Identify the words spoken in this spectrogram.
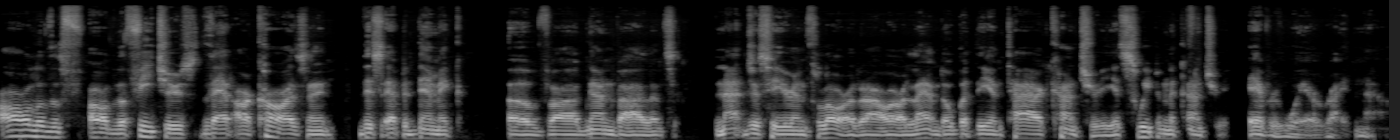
all of the all the features that are causing this epidemic of uh, gun violence, not just here in Florida or Orlando, but the entire country. It's sweeping the country everywhere right now.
